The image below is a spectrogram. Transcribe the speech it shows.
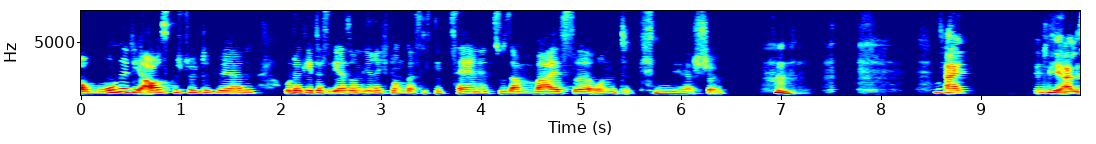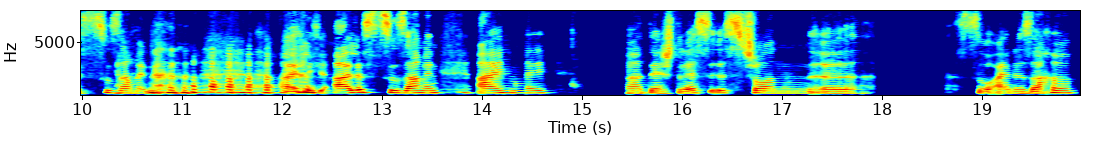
Hormone, die ausgeschüttet werden? Oder geht das eher so in die Richtung, dass ich die Zähne zusammenbeiße und knirsche? Hm. Eigentlich alles zusammen. Eigentlich alles zusammen. Einmal ja, der Stress ist schon äh, so eine Sache.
